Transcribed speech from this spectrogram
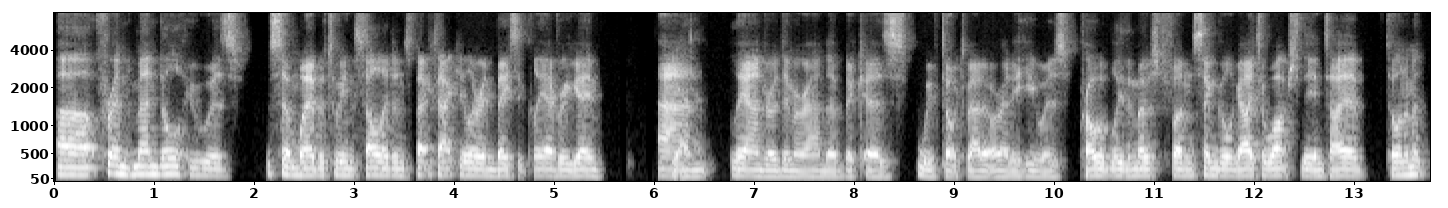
Uh, friend Mendel, who was somewhere between solid and spectacular in basically every game, and Leandro Di Miranda, because we've talked about it already. He was probably the most fun single guy to watch the entire tournament.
